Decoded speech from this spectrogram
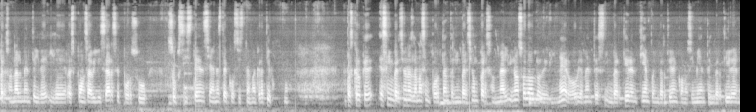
personalmente y de, y de, responsabilizarse por su subsistencia en este ecosistema creativo. Pues creo que esa inversión es la más importante, la inversión personal, y no solo hablo de dinero, obviamente, es invertir en tiempo, invertir en conocimiento, invertir en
